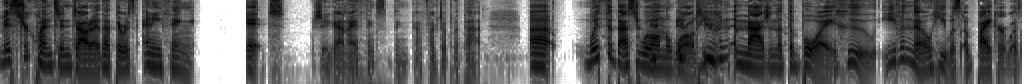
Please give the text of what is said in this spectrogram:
Mr. Quentin doubted that there was anything it, which again, I think something got fucked up with that. Uh, with the best will in the world, he couldn't imagine that the boy, who, even though he was a biker, was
